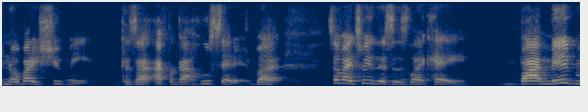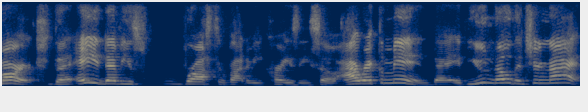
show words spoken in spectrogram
nobody shoot me because I, I forgot who said it, but somebody tweeted this is like, hey, by mid March, the AEW's roster about to be crazy. So I recommend that if you know that you're not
